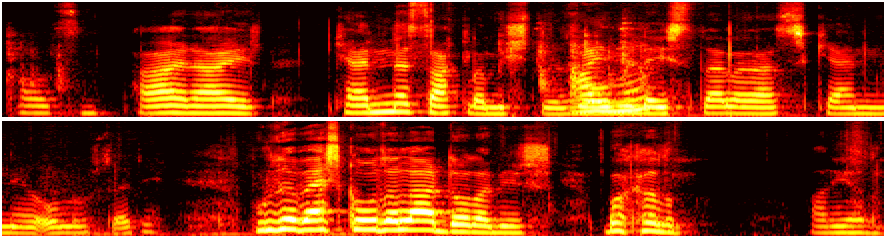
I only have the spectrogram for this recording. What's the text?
kalsın. Hayır hayır. Kendine saklamıştı. Zombi de isterler kendine olursa diye. Burada başka odalar da olabilir. Bakalım. Arayalım.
